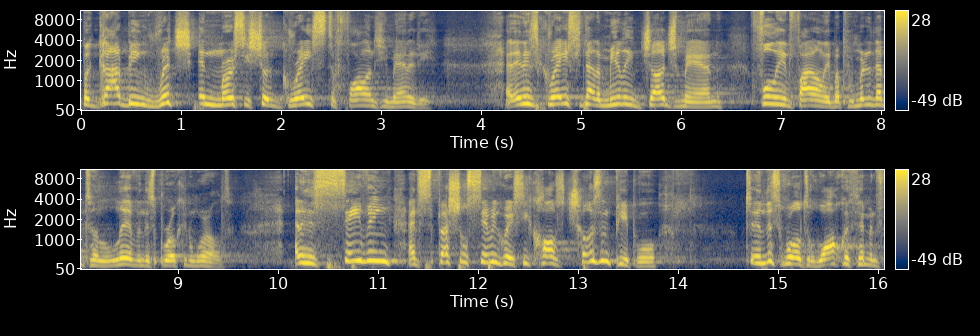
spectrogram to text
But God, being rich in mercy, showed grace to fallen humanity. And in his grace, he not immediately judged man fully and finally, but permitted them to live in this broken world. And in his saving and special saving grace, he calls chosen people to, in this world to walk with him and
